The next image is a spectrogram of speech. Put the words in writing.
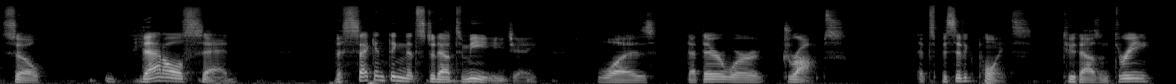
So, that all said, the second thing that stood out to me, EJ, was that there were drops at specific points. 2003,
